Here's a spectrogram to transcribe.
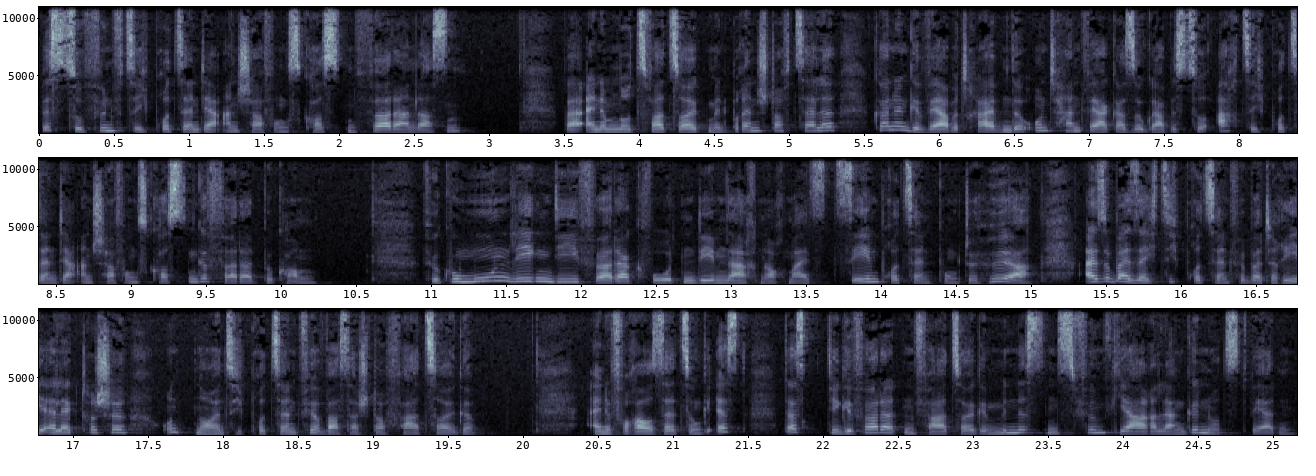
bis zu 50 Prozent der Anschaffungskosten fördern lassen. Bei einem Nutzfahrzeug mit Brennstoffzelle können Gewerbetreibende und Handwerker sogar bis zu 80 Prozent der Anschaffungskosten gefördert bekommen. Für Kommunen liegen die Förderquoten demnach nochmals 10 Prozentpunkte höher, also bei 60 Prozent für batterieelektrische und 90 Prozent für Wasserstofffahrzeuge. Eine Voraussetzung ist, dass die geförderten Fahrzeuge mindestens fünf Jahre lang genutzt werden.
